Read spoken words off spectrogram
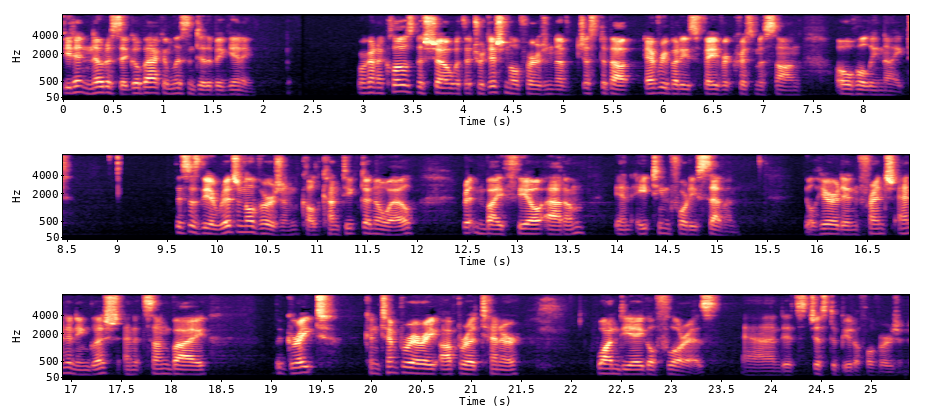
If you didn't notice it, go back and listen to the beginning. We're going to close the show with a traditional version of just about everybody's favorite Christmas song, O Holy Night. This is the original version called Cantique de Noël, written by Theo Adam in 1847. You'll hear it in French and in English, and it's sung by the great contemporary opera tenor Juan Diego Flórez, and it's just a beautiful version.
